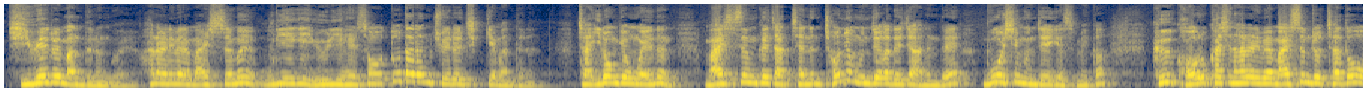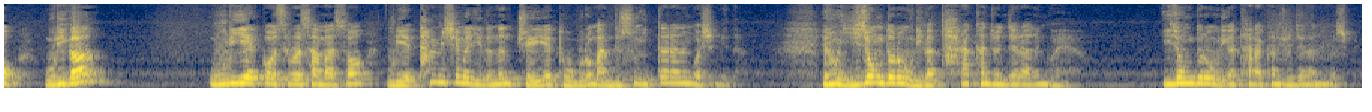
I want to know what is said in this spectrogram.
기회를 만드는 거예요. 하나님의 말씀을 우리에게 유리해서 또 다른 죄를 짓게 만드는. 자, 이런 경우에는 말씀 그 자체는 전혀 문제가 되지 않은데 무엇이 문제이겠습니까? 그 거룩하신 하나님의 말씀조차도 우리가 우리의 것으로 삼아서 우리의 탐심을 이루는 죄의 도구로 만들 수 있다라는 것입니다. 여러분, 이 정도로 우리가 타락한 존재라는 거예요. 이 정도로 우리가 타락한 존재라는 것입니다.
